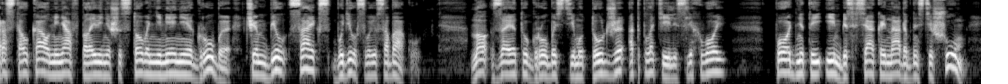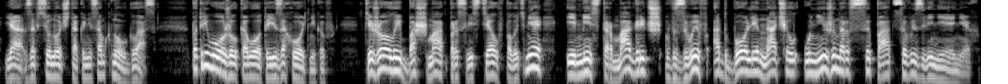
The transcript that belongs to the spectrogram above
растолкал меня в половине шестого не менее грубо, чем Билл Сайкс будил свою собаку. Но за эту грубость ему тут же отплатили с лихвой. Поднятый им без всякой надобности шум, я за всю ночь так и не сомкнул глаз, потревожил кого-то из охотников. Тяжелый башмак просвистел в полутьме, и мистер Магридж, взвыв от боли, начал униженно рассыпаться в извинениях.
